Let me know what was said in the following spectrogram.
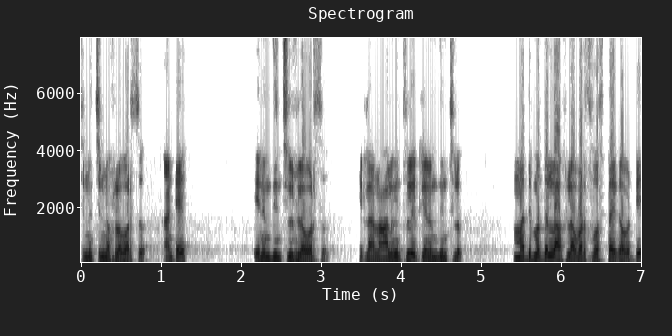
చిన్న చిన్న ఫ్లవర్స్. అంటే ఎనిమిది ఇంచుల ఫ్లవర్స్. ఇట్లా నాలుగు ఇంచులు ఇట్లా ఎనిమిది ఇంచులు. మధ్య మధ్యలో ఆ ఫ్లవర్స్ వస్తాయి కాబట్టి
